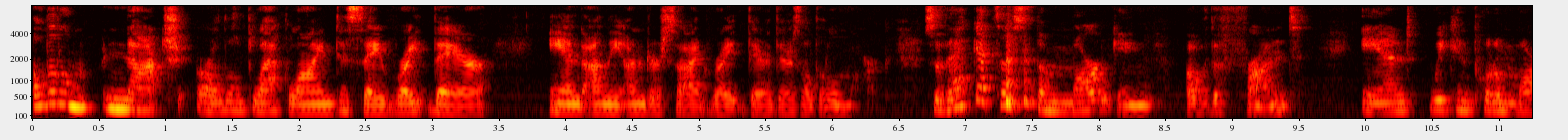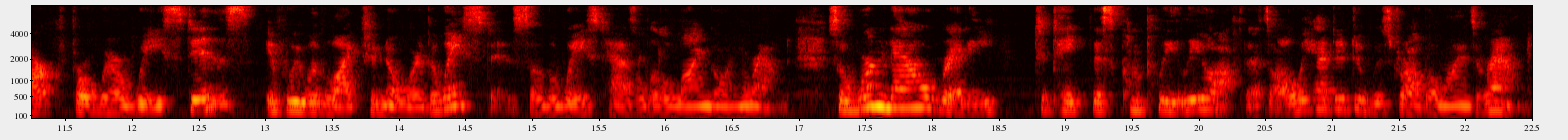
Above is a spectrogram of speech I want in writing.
a little notch or a little black line to say right there and on the underside right there there's a little mark. So that gets us the marking of the front and we can put a mark for where waist is if we would like to know where the waist is. So the waist has a little line going around. So we're now ready to take this completely off. That's all we had to do was draw the lines around.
